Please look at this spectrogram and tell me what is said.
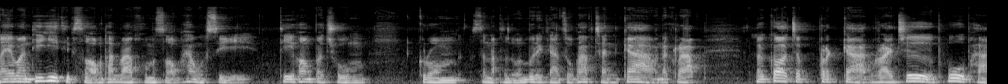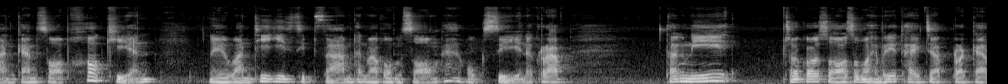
ในวันที่ 22 ธันวาคม 2564 ที่ห้องประชุมกรมสนับสนุนบริการสุขภาพชั้น 9 นะครับ แล้วก็จะประกาศรายชื่อผู้ผ่านการสอบข้อเขียน ในวันที่ 23 ธันวาคม 2564 นะครับ ทั้งนี้ชกสสมแห่งประเทศไทยจะประกาศ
